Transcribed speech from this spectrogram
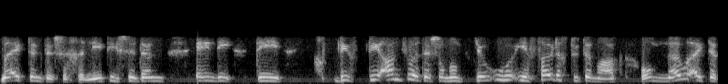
Maar ek dink dit is 'n genetiese ding en die die die die antwoord is om hom jou oë eenvoudig toe te maak om nou uit te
